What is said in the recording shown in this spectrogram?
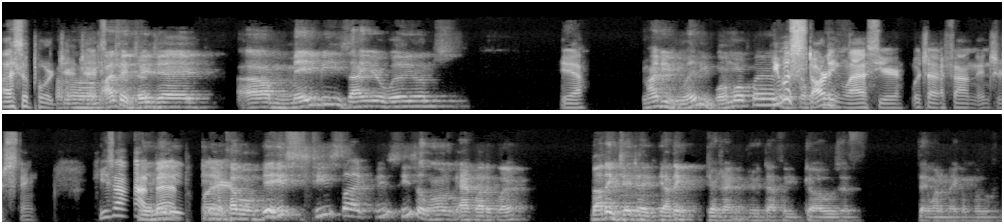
I support Jaren Um, Jackson. I think JJ, um, maybe Ziaire Williams, Yeah, might be maybe one more player. he was something. starting last year, which I found interesting. He's not Yeah, a bad in a player. couple. Yeah, he's he's like he's he's a long athletic player. But I think JJ, yeah, I think JJ definitely goes if they want to make a move.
